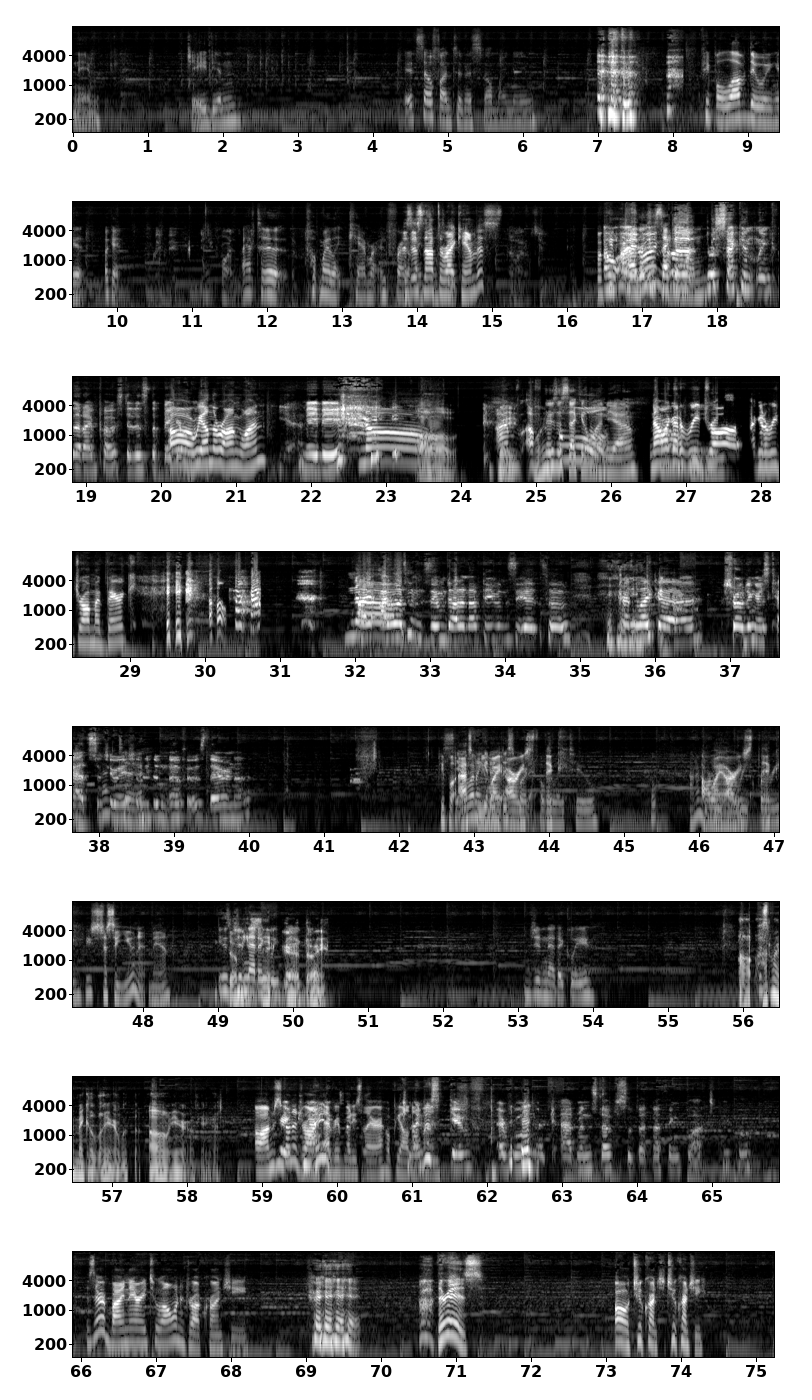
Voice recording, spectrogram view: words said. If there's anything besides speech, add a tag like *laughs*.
name. Jaiden. It's so fun to misspell my name. *laughs* People love doing it. Okay. I have to put my like camera in front Is of this my not the right canvas? What Oh, I there's a second the, one. the second link that I posted is the bigger. Oh, are we on the wrong one? Yeah. Maybe. No. *laughs* Oh. I'm Wait, a? There's a second one, yeah. Now I gotta Oh, redraw. I gotta redraw my barricade. *laughs* Oh. no. *laughs* I, I wasn't zoomed out enough to even see it, so kind of *laughs* like a Schrodinger's cat situation. I didn't know if it was there or not. People See, ask wanna me get why Discord Ari's thick. too. I don't know Ari, why Ari, Ari's thick. Ari. He's just a unit, man. He's Dummy genetically thick, big. dang. Genetically. Uh, how do I make a layer? What the? Oh, here. Okay, good. Oh, I'm just Wait, gonna draw I- everybody's layer. I hope y'all Can don't I mind. just give everyone *laughs* like admin stuff so that nothing blocks people? Is there a binary tool? I want to draw crunchy. *laughs* *gasps* There is. Oh, too crunchy, too crunchy.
